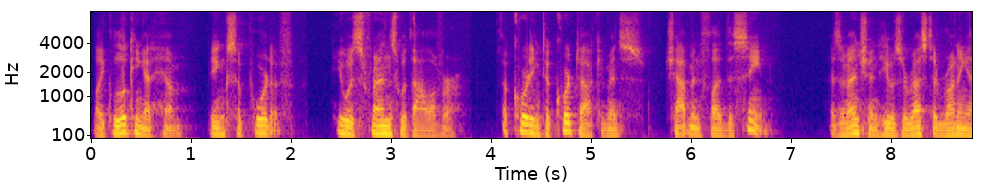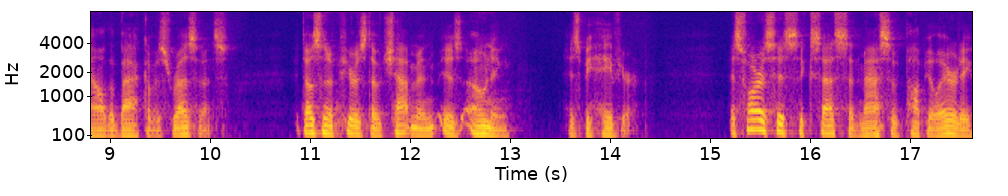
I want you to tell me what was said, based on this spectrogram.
like looking at him, being supportive. He was friends with Oliver. According to court documents, Chapman fled the scene. As I mentioned, he was arrested running out of the back of his residence it doesn't appear as though Chapman is owning his behavior. As far as his success and massive popularity,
